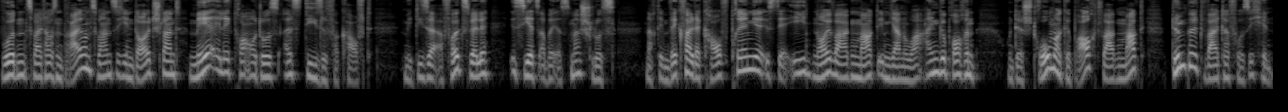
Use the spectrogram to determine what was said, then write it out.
wurden 2023 in Deutschland mehr Elektroautos als Diesel verkauft. Mit dieser Erfolgswelle ist jetzt aber erstmal Schluss. Nach dem Wegfall der Kaufprämie ist der E-Neuwagenmarkt im Januar eingebrochen und der Stromer Gebrauchtwagenmarkt dümpelt weiter vor sich hin.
